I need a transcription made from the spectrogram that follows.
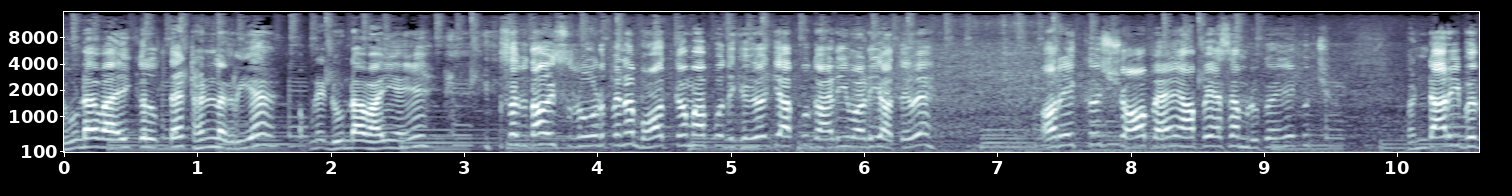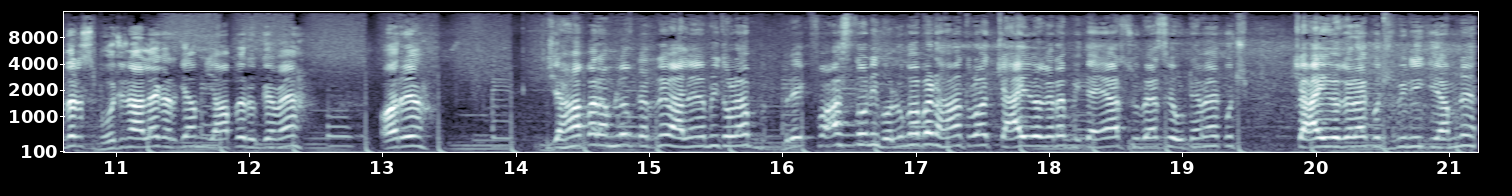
ढूंढा भाई को लगता है ठंड लग रही है। अपने ढूंढा भाई हैं ये। सच बताओ इस रोड पे ना बहुत कम आपको दिखेगा कि आपको गाड़ी वाड़ी आते हुए। और एक शॉप है, यहाँ पे ऐसे हम रुके हैं। कुछ भंडारी ब्रदर्स भोजनालय करके हम यहाँ पे रुके हुए हैं। और यहाँ पर हम लोग करने वाले हैं अभी थोड़ा ब्रेकफास्ट तो नहीं बोलूँगा बट हाँ थोड़ा चाय वगैरह पीते हैं। यार, सुबह से उठे हुए कुछ चाय वगैरह कुछ भी नहीं किया हमने।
